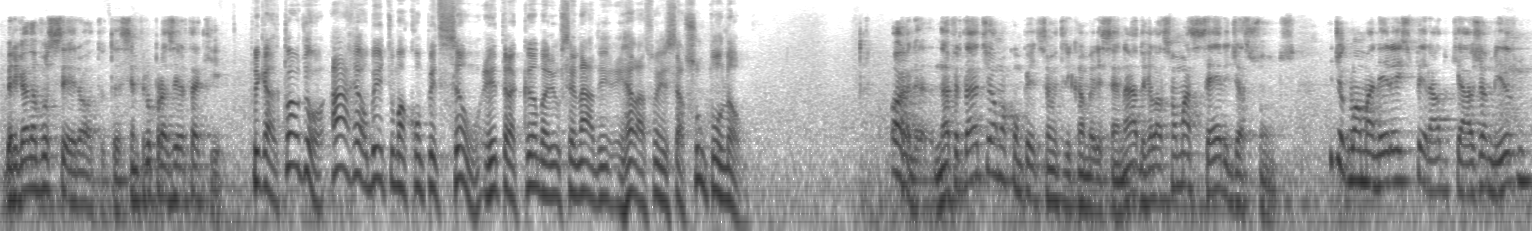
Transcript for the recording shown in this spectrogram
Obrigado a você, Heródoto. É sempre um prazer estar aqui. Obrigado. Cláudio, há realmente uma competição entre a Câmara e o Senado em relação a esse assunto ou não? Olha, na verdade, há uma competição entre Câmara e Senado em relação a uma série de assuntos e de alguma maneira é esperado que haja mesmo.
